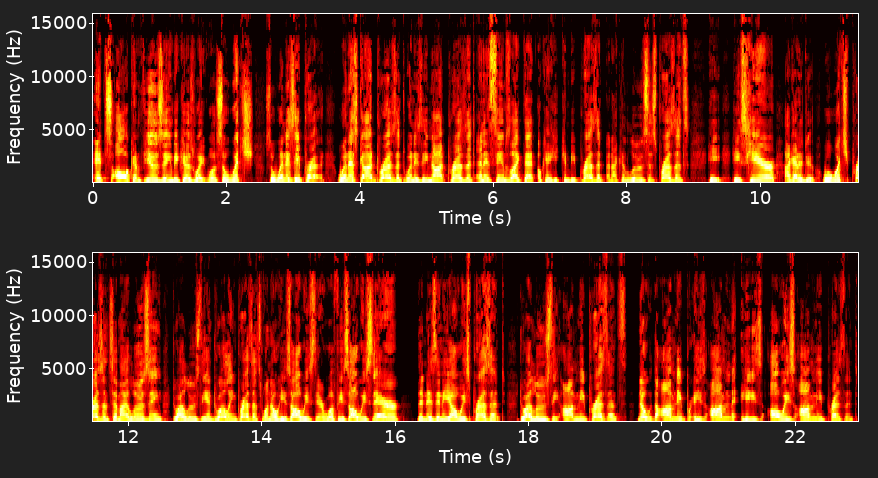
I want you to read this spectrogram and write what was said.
it's all confusing because wait well so which so when is he pre- when is god present? When is he not present? And it seems like that okay he can be present but i can lose his presence. He he's here. I got to do well which presence am i losing? Do i lose the indwelling presence? Well no he's always there. Well if he's always there then isn't he always present? Do I lose the omnipresence? No, the omni he's omni he's always omnipresent.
